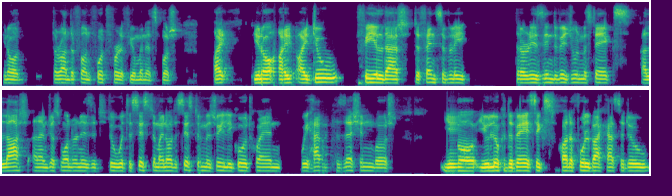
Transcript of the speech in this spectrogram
you know, they're on the front foot for a few minutes. But I, you know, I I do feel that defensively there is individual mistakes a lot, and I'm just wondering is it to do with the system? I know the system is really good when we have possession, but you know, you look at the basics, what a fullback has to do,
